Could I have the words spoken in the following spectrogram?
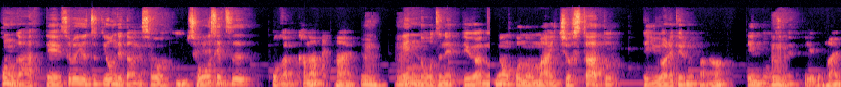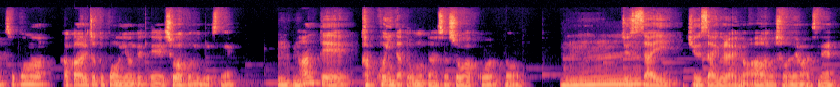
本があって、それをずっと読んでたんですよ。小説とかかな？はい。うん、うん。縁の尾根っていうあの、のこの、まあ一応スタートって言われてるのかな？縁の尾根っていう、はい。そこの関わるちょっと本を読んでて、小学校の時ですね。うんうん、なんてかっこいいんだと思ったんですよ、小学校のうーん。10歳、9歳ぐらいの青の少年はですね。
